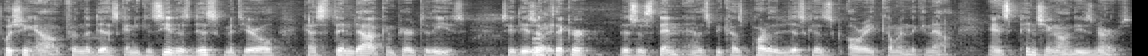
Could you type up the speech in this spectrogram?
pushing out from the disc, and you can see this disc material has thinned out compared to these. See, these are thicker. This is thin, and it's because part of the disc has already come in the canal, and it's pinching on these nerves.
